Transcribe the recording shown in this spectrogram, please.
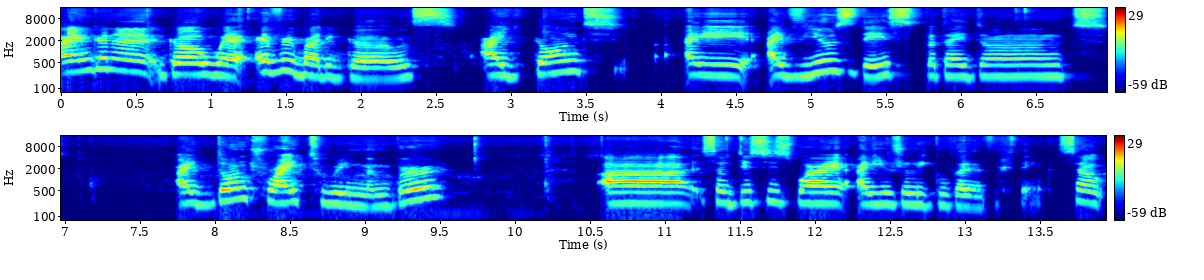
I'm gonna go where everybody goes. I don't. I I've used this, but I don't. I don't try to remember. Uh, so this is why I usually Google everything. So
